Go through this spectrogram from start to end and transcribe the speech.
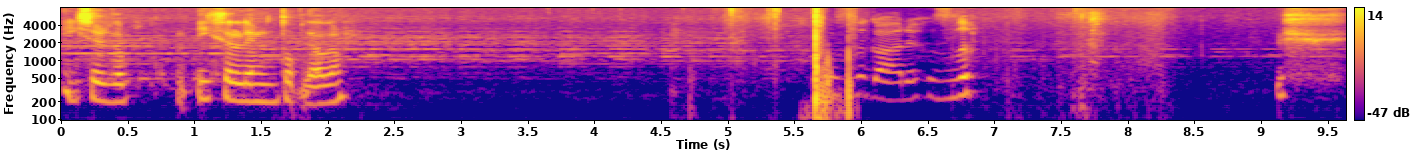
İksirleri, iksirlerimizi toplayalım. Gari hızlı. Üf.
